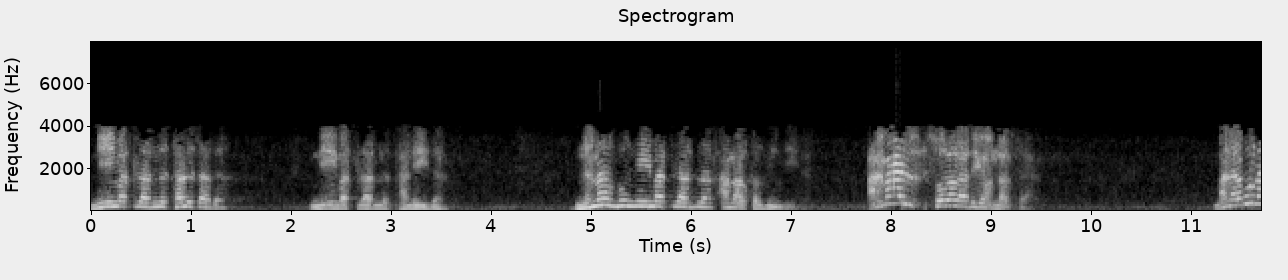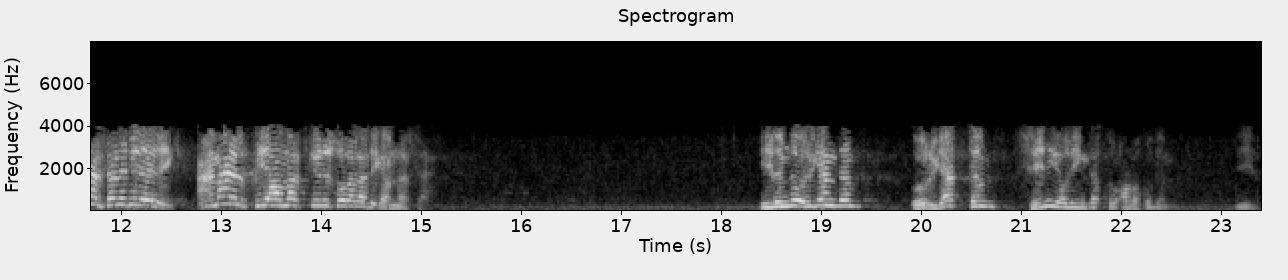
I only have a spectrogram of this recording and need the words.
Ne'matlarni tanitadi. Ne'matlarni taniydi. Nima bu ne'matlar bilan amal qilding deydi. Amal so'raladigan narsa. Mana bu narsani bilaylik. Amal qiyomat kuni so'raladigan narsa. Ilmni o'rgandim, o'rgatdim, seni yo'lingda Qur'on o'qidim deydi.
